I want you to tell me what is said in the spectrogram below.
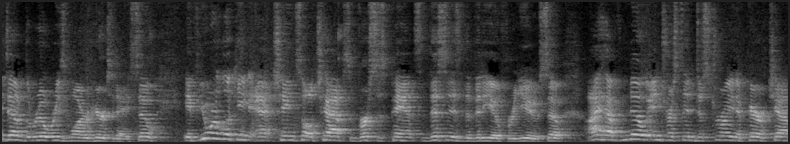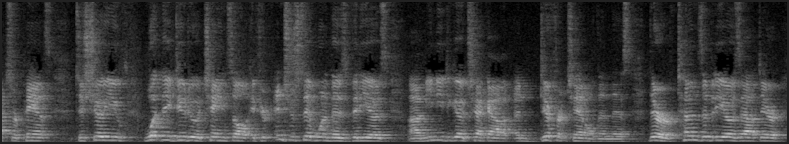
Get down to the real reason why we're here today. So if you're looking at chainsaw chaps versus pants, this is the video for you. So I have no interest in destroying a pair of chaps or pants to show you what they do to a chainsaw. If you're interested in one of those videos, um, you need to go check out a different channel than this. There are tons of videos out there.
